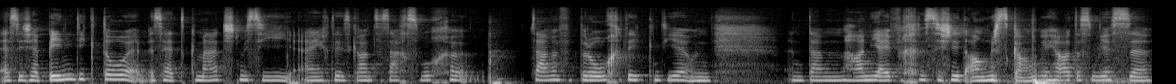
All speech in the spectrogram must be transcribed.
es ist eine Bindung da, es hat gematcht, wir sind eigentlich die ganzen sechs Wochen zusammen verbracht irgendwie und und dann habe ich einfach, es ist nicht anders gegangen, ich habe das müssen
